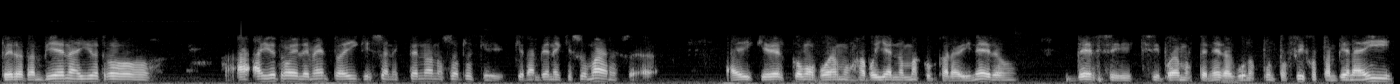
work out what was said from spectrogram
pero también hay otros hay otros elementos ahí que son externos a nosotros que, que también hay que sumar. O sea, hay que ver cómo podemos apoyarnos más con carabineros, ver si, si podemos tener algunos puntos fijos también ahí,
